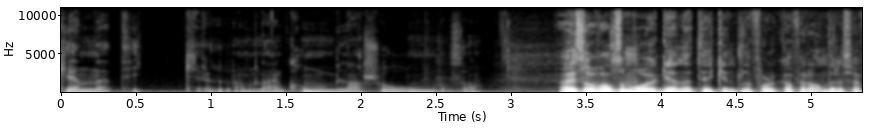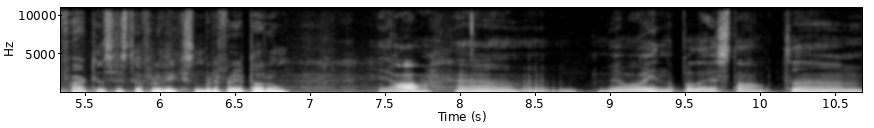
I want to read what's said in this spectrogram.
genetikk, eller om det er en kombinasjon. Altså. Ja, I så fall så må jo genetikken til folk ha forandret seg fælt i det siste, for det virker som det blir flertall om. Ja, eh, vi var inne på det i stad. eh,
